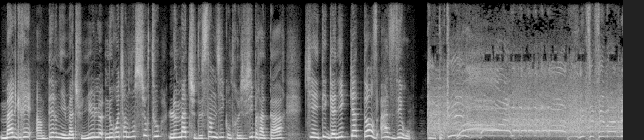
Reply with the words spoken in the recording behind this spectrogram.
Malgré un dernier match nul, nous retiendrons surtout le match de samedi contre Gibraltar qui a été gagné 14 à 0. Pour qui Oh là là là là là là Il s'est fait mal, mais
